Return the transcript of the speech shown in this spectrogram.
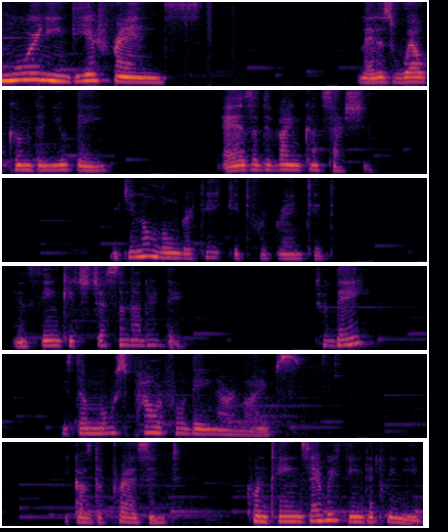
morning, dear friends. Let us welcome the new day as a divine concession. We can no longer take it for granted and think it's just another day. Today is the most powerful day in our lives because the present contains everything that we need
